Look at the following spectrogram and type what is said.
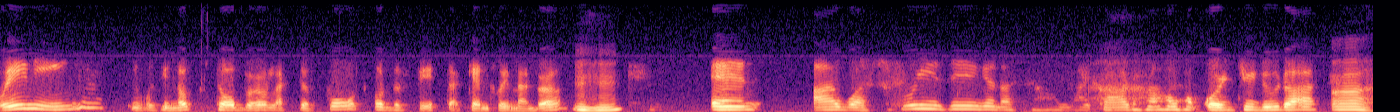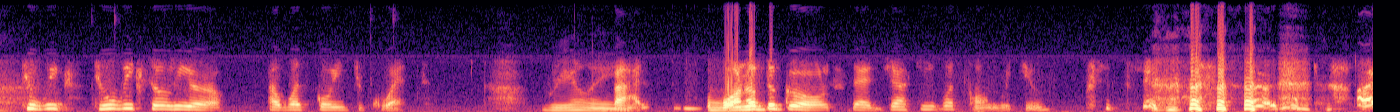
raining. It was in October, like the fourth or the fifth, I can't remember. Mm-hmm. And I was freezing, and I said, "Oh my God, how am I going to do that?" Uh, Two weeks two weeks earlier, I was going to quit. really? But one of the girls said, Jackie, what's wrong with you? I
